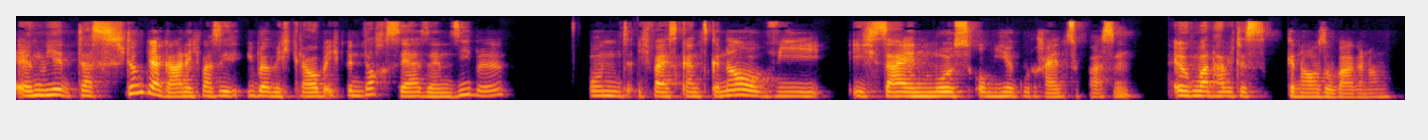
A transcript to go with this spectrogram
irgendwie, das stimmt ja gar nicht, was ich über mich glaube. Ich bin doch sehr sensibel und ich weiß ganz genau, wie ich sein muss, um hier gut reinzupassen. Irgendwann habe ich das genauso wahrgenommen.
